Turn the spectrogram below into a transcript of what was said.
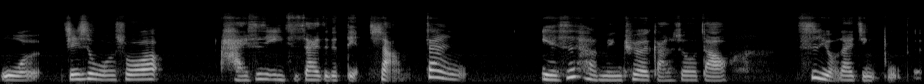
我即使我说还是一直在这个点上，但也是很明确感受到是有在进步的，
